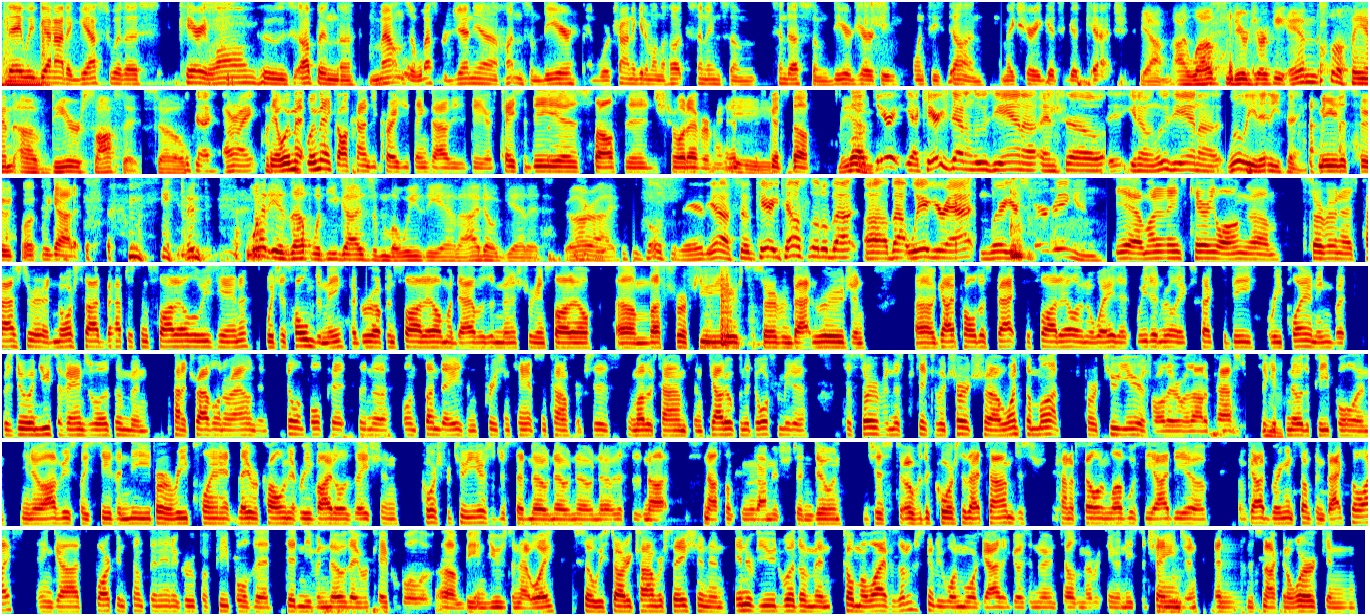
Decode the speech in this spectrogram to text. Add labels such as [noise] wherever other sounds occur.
Today we've got a guest with us, Carey Long, who's up in the mountains of West Virginia hunting some deer, and we're trying to get him on the hook. Send him some, send us some deer jerky once he's done. Make sure he gets a good catch. Yeah, I love some deer jerky, and also a fan of deer sausage. So Okay, all right. Yeah, we make we make all kinds of crazy things out of these deer. Quesadillas, sausage, whatever, man. It's, it's good stuff. Well, man, Carey, yeah, Carey's down in Louisiana, and so you know, in Louisiana, we'll eat anything. [laughs] Meat is food. We- We got it. [laughs] what is up with you guys from Louisiana? I don't get it. All right. Culture, [laughs] man. Yeah. So, Carey, tell us a little about uh, about where you're at and where you're serving, and Yeah, my name's Carey Long. Um, serving as pastor at Northside Baptist in Slidell, Louisiana, which is home to me. I grew up in Slidell. My dad was in ministry in Slidell. Um, left for a few years to serve in Baton Rouge, and uh, God called us back to Slidell in a way that we didn't really expect to be replanting, but was doing youth evangelism and kind of traveling around and filling pulpits uh, on Sundays and preaching camps and conferences some other times. And God opened the door for me to to serve in this particular church uh, once a month for two years while they were without a pastor to get to know the people and you know obviously see the need for a replant. They were calling it revitalization. Of course, for two years, I just said no, no, no, no. This is not. This is not something that I'm interested in doing. Just over the course of that time, just kind of fell in love with the idea of of God bringing something back to life and God sparking something in a group of people that didn't even know they were capable of um, being used in that way. So we started conversation and interviewed with them and told my wife, "Is I'm just going to be one more guy that goes in there and tells them everything that needs to change and, and it's not going to work and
